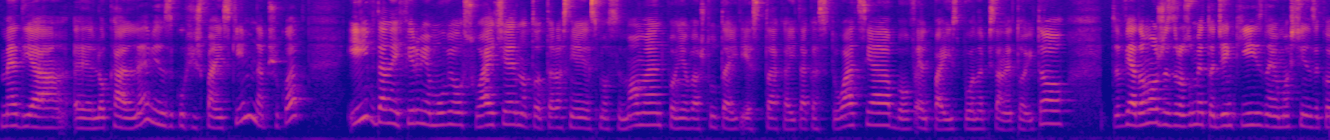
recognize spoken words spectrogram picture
media e, lokalne w języku hiszpańskim na przykład i w danej firmie mówią, słuchajcie, no to teraz nie jest mocny moment, ponieważ tutaj jest taka i taka sytuacja, bo w El País było napisane to i to. to wiadomo, że zrozumie to dzięki znajomości języko,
